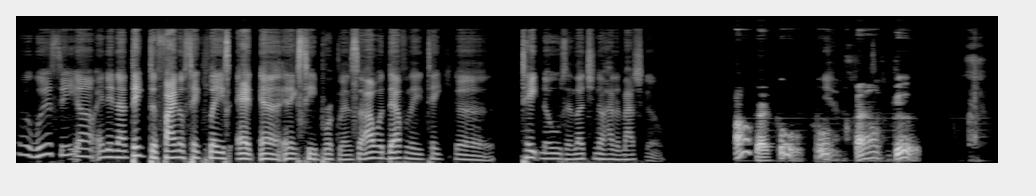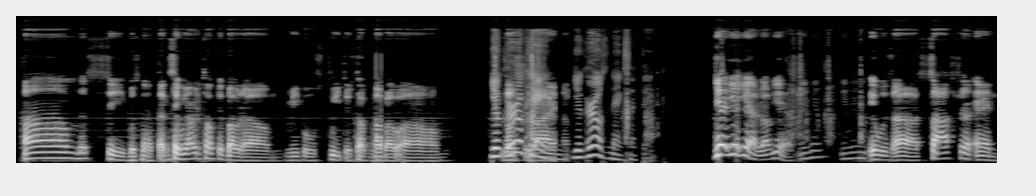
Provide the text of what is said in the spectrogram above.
We'll see. Uh, and then I think the finals take place at uh, NXT Brooklyn. So I will definitely take uh take notes and let you know how the match go. Okay, cool, cool. Yeah. Sounds good. Um, let's see what's next. Like I said, we already talked about um Regal's tweet. Just talking about um your girl came. Your girl's next, I think. Yeah, yeah, yeah, yeah. Mm-hmm, mm-hmm. It was uh Sasha and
